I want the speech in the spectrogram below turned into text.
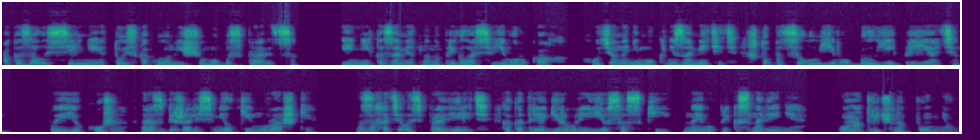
оказалась сильнее той, с какой он еще мог бы справиться. И Ника заметно напряглась в его руках, хоть он и не мог не заметить, что поцелуй его был ей приятен. По ее коже разбежались мелкие мурашки, Захотелось проверить, как отреагировали ее соски на его прикосновение. Он отлично помнил,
